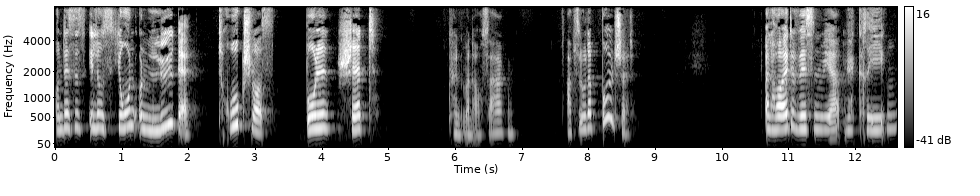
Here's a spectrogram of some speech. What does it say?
Und es ist Illusion und Lüge, Trugschluss, Bullshit, könnte man auch sagen. Absoluter Bullshit. Weil heute wissen wir, wir kriegen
